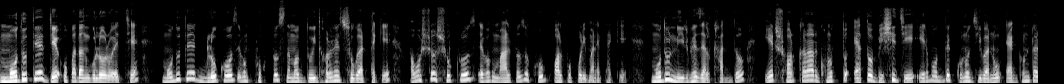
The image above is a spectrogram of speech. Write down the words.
মধুতে যে উপাদানগুলো রয়েছে মধুতে গ্লুকোজ এবং ফ্রুক্টোজ নামক দুই ধরনের সুগার থাকে। অবশ্য সুক্রোজ এবং মাল্টোজও খুব অল্প পরিমাণে থাকে। মধু নির্ভেজাল খাদ্য। এর শর্করার ঘনত্ব এত বেশি যে এর মধ্যে কোনো জীবাণু এক ঘণ্টার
